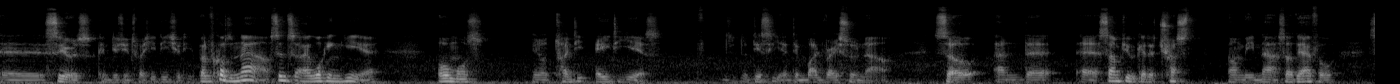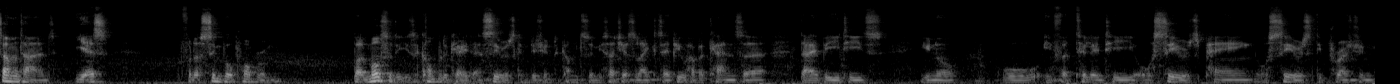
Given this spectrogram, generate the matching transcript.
uh, serious conditions, especially obesity. But of course, now since I'm working here, almost you know 28 years. This year, they might very soon now. So and uh, uh, some people get a trust on me now. So therefore, sometimes yes, for the simple problem, but most of it is a complicated and serious condition to come to me, such as like say people have a cancer, diabetes, you know, or infertility, or serious pain, or serious depression,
